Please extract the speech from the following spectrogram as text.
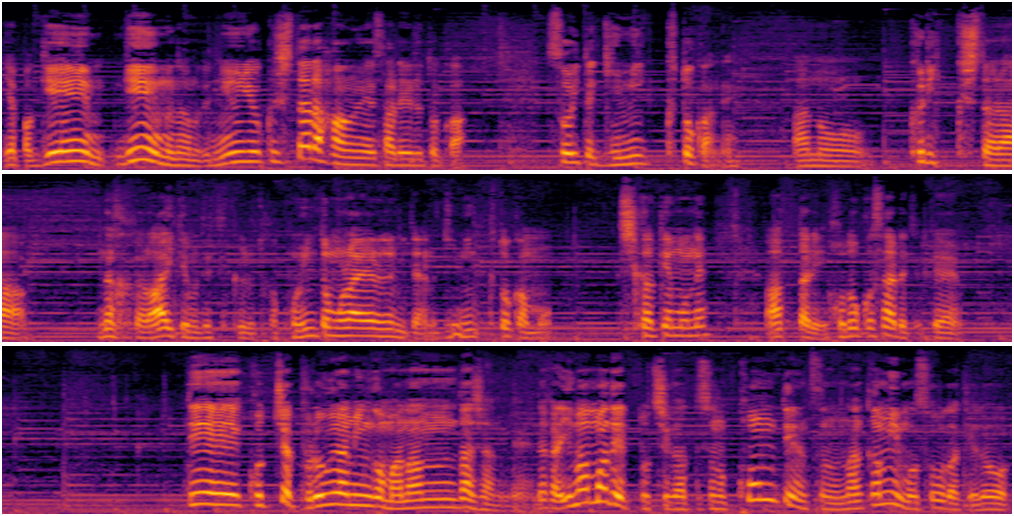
やっぱゲーム、ゲームなので入力したら反映されるとか、そういったギミックとかね、あの、クリックしたら、中からアイテム出てくるとか、ポイントもらえるみたいなギミックとかも仕掛けもね、あったり、施されてて、で、こっちはプログラミングを学んだじゃんね。だから今までと違って、そのコンテンツの中身もそうだけど、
